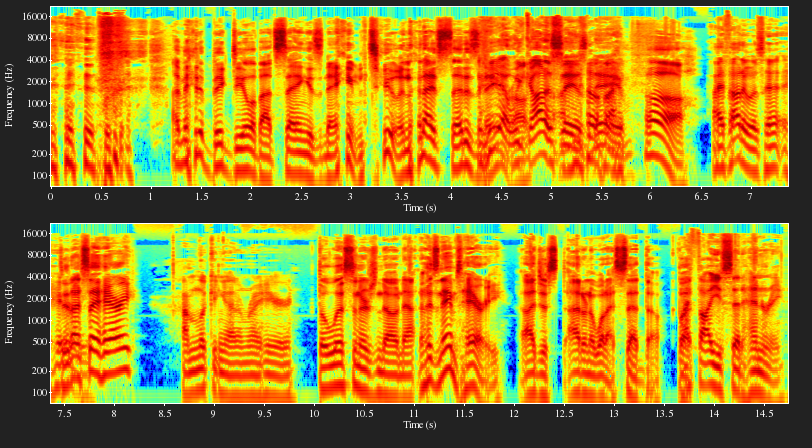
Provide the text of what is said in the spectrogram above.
I made a big deal about saying his name too, and then I said his name. yeah, wrong. we gotta say his name. oh, I thought it was ha- Harry. Did I say Harry? I'm looking at him right here. The listeners know now. His name's Harry. I just I don't know what I said though. But I thought you said Henry.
